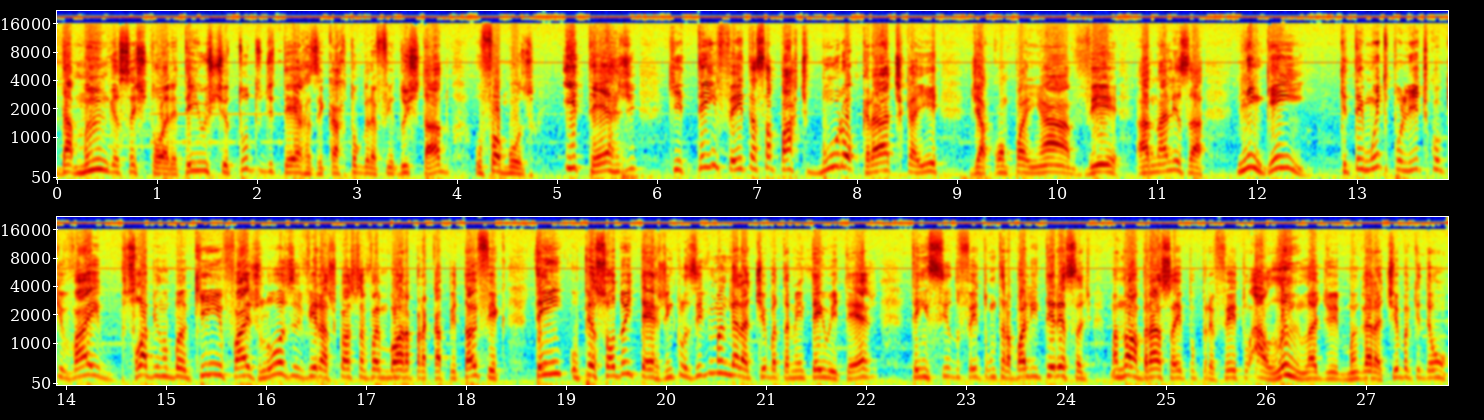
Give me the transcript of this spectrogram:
da manga essa história. Tem o Instituto de Terras e Cartografia do Estado, o famoso ITERG, que tem feito essa parte burocrática aí de acompanhar, ver, analisar. Ninguém que tem muito político que vai, sobe no banquinho, faz luzes, vira as costas, vai embora para a capital e fica. Tem o pessoal do ITERJ, inclusive Mangaratiba também tem o ITERJ, tem sido feito um trabalho interessante. Mandar um abraço aí pro prefeito Alan, lá de Mangaratiba, que deu um,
